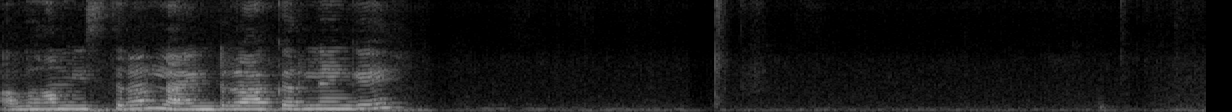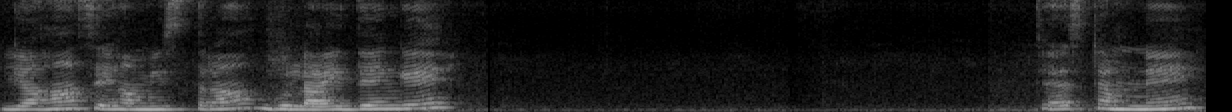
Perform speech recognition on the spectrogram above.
अब हम इस तरह लाइन ड्रा कर लेंगे। यहाँ से हम इस तरह गुलाई देंगे। चेस्ट हमने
